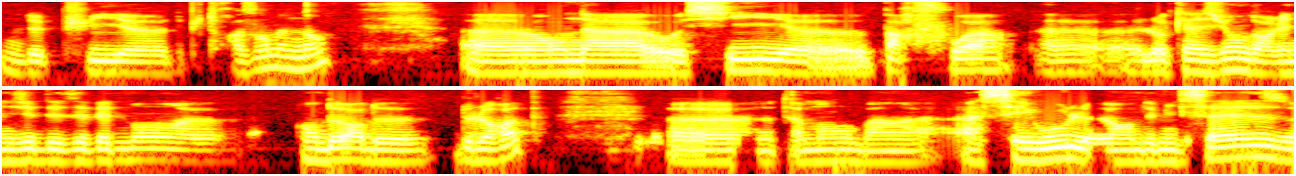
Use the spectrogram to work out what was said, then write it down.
depuis, depuis trois ans maintenant. Euh, on a aussi euh, parfois euh, l'occasion d'organiser des événements en dehors de, l'Europe, notamment ben, à Séoul en 2016.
